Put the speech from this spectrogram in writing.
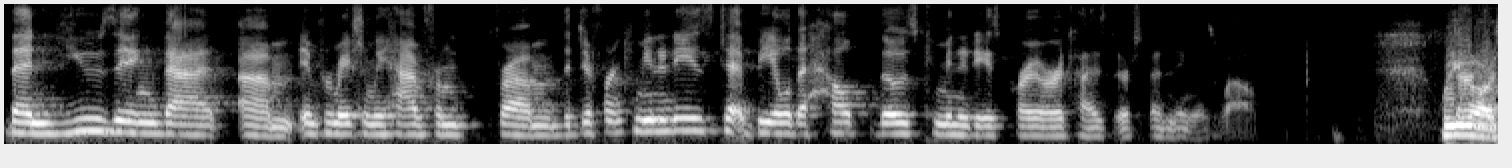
then using that um, information we have from from the different communities to be able to help those communities prioritize their spending as well. We are,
